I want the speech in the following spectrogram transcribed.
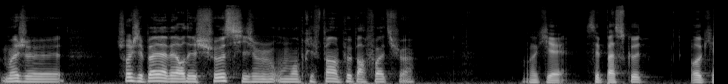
Moi, je, je crois que j'ai pas la valeur des choses si je- on m'en prive pas un peu parfois, tu vois. Ok, c'est parce que. Ok,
